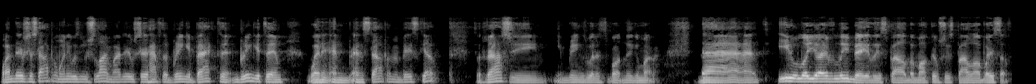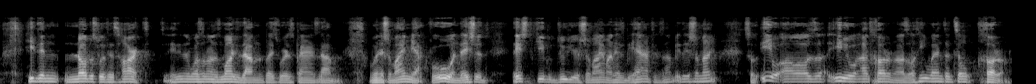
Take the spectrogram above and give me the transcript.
Why did they stop him when he was in Yerushalayim? Why did they have to bring it back to bring it to him when and, and stop him in Beis Kel? So Rashi he brings what it's about in the Gemara that he didn't notice with his heart. He didn't wasn't on his mind to in the place where his parents daven. When Shemaim yakfu, and they should they should keep do your Shemaim on his behalf. It's not be Shemaim. So he went until Choron.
